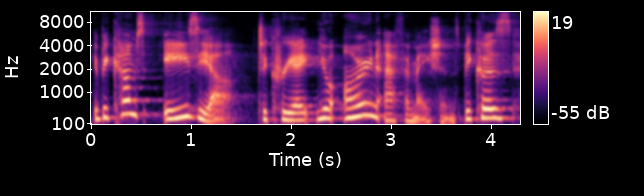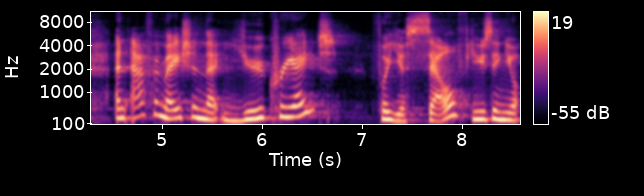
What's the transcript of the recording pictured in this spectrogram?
it becomes easier to create your own affirmations because an affirmation that you create for yourself using your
